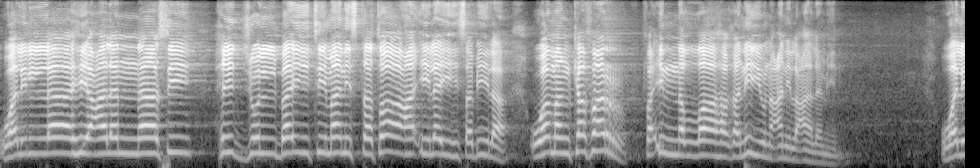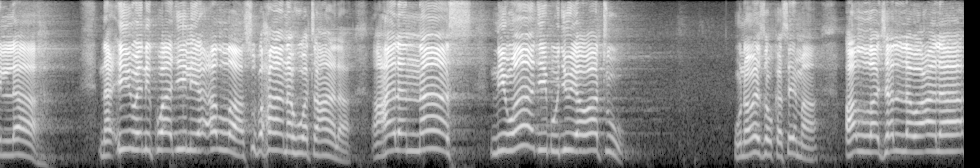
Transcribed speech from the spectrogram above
walillahi ala nnasi hijjul baiti man istata'a ilayhi sabila waman kafar fa inna allaha ghaniyun 'anil alamin. Walillah na iwe ni kwa ajili ya Allah subhanahu wa ta'ala. Ala nas ni wajibu juu ya watu. Unaweza ukasema Allah jalla wa ala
